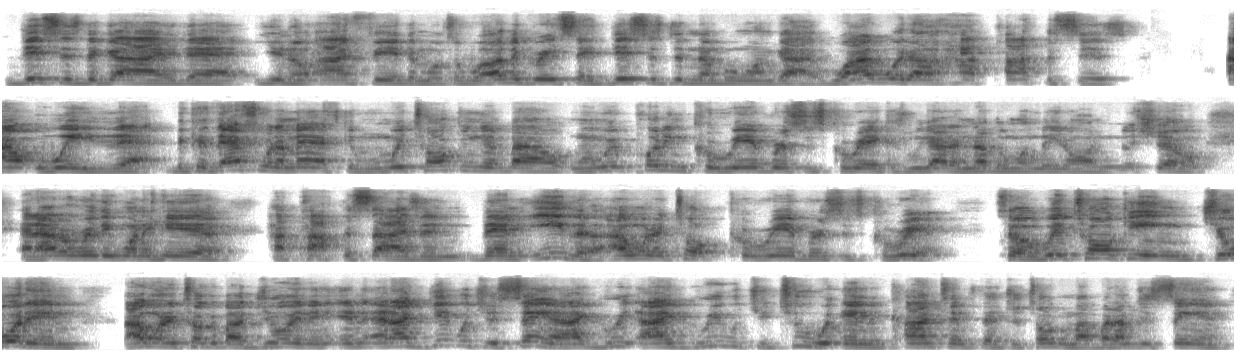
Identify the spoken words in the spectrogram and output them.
this is the guy that you know I fear the most, or when other greats say this is the number one guy. Why would a hypothesis outweigh that? Because that's what I'm asking. When we're talking about when we're putting career versus career, because we got another one later on in the show, and I don't really want to hear hypothesizing then either. I want to talk career versus career. So we're talking Jordan. I want to talk about Jordan, and, and I get what you're saying. I agree. I agree with you too in the context that you're talking about. But I'm just saying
